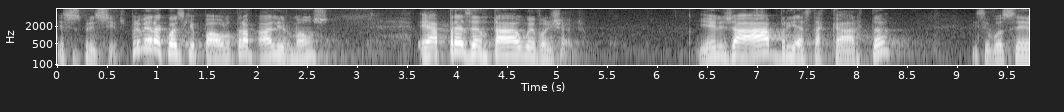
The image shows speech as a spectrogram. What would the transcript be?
esses princípios. Primeira coisa que Paulo trabalha, irmãos, é apresentar o Evangelho. E ele já abre esta carta, e se você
